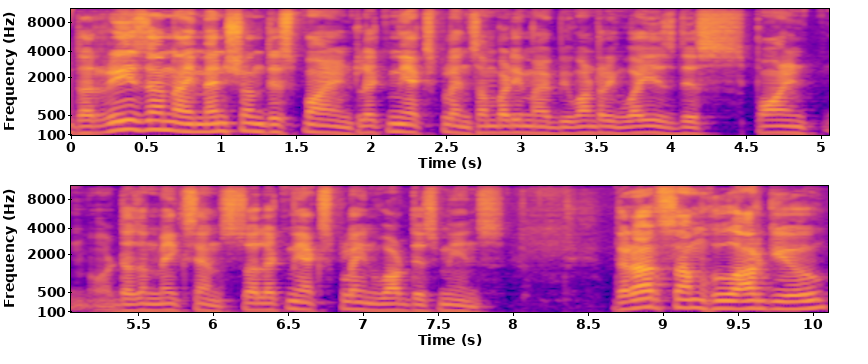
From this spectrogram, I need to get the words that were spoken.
The reason I mentioned this point, let me explain. Somebody might be wondering why is this point doesn't make sense. So let me explain what this means. There are some who argue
